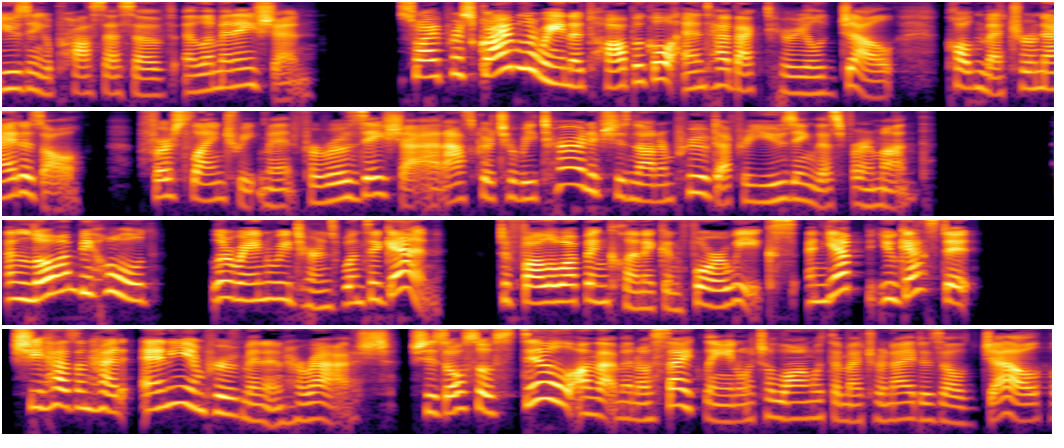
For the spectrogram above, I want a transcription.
using a process of elimination. So I prescribed Lorraine a topical antibacterial gel called metronidazole, first line treatment for rosacea, and asked her to return if she's not improved after using this for a month. And lo and behold, Lorraine returns once again to follow up in clinic in four weeks. And yep, you guessed it, she hasn't had any improvement in her rash. She's also still on that minocycline, which, along with the metronidazole gel,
